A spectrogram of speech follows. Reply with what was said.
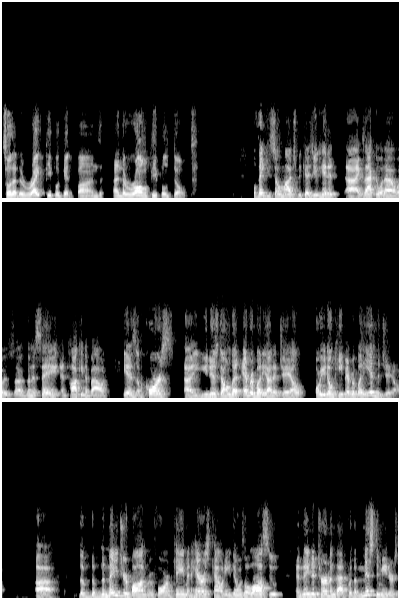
so that the right people get bond and the wrong people don't. Well, thank you so much because you hit it uh, exactly what I was uh, going to say and talking about is, of course, uh, you just don't let everybody out of jail or you don't keep everybody in the jail. Uh, the, the, the major bond reform came in Harris County. There was a lawsuit, and they determined that for the misdemeanors,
